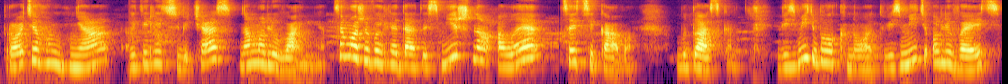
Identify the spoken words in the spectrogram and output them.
Протягом дня виділіть собі час на малювання. Це може виглядати смішно, але це цікаво. Будь ласка, візьміть блокнот, візьміть олівець,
